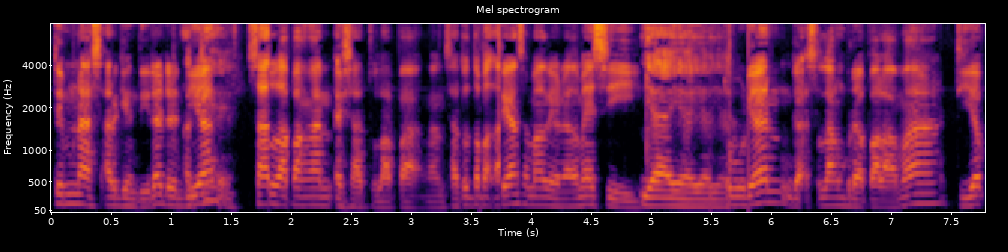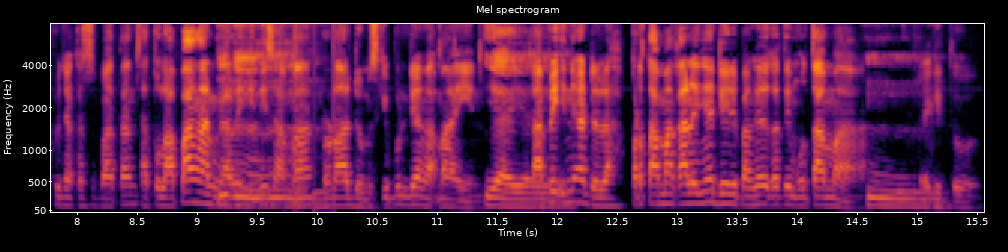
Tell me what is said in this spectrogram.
timnas Argentina dan dia Oke. satu lapangan eh satu lapangan satu tempat latihan sama Lionel Messi. Ya, ya, ya, ya. Kemudian nggak selang berapa lama dia punya kesempatan satu lapangan kali Hmm, ini sama. Ronaldo meskipun dia nggak main. Ya, ya. Tapi ya. ini adalah pertama kalinya dia dipanggil ke tim utama Hmm. kayak gitu.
